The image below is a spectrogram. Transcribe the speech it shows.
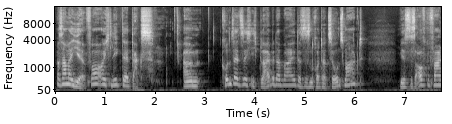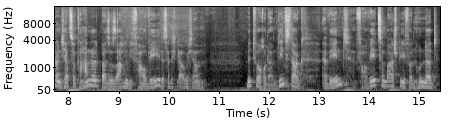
Was haben wir hier? Vor euch liegt der DAX. Ähm, grundsätzlich, ich bleibe dabei, das ist ein Rotationsmarkt. Mir ist das aufgefallen und ich habe es so gehandelt bei so Sachen wie VW, das hatte ich glaube ich am Mittwoch oder am Dienstag erwähnt. VW zum Beispiel von 100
